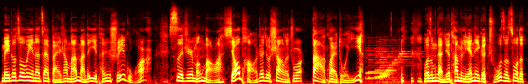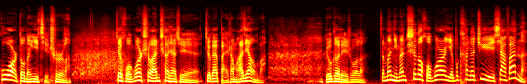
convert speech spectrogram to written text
每个座位呢再摆上满满的一盆水果，四只萌宝啊小跑着就上了桌，大快朵颐呀！我怎么感觉他们连那个竹子做的锅都能一起吃了？这火锅吃完撤下去就该摆上麻将了吧？游客得说了，怎么你们吃个火锅也不看个剧下饭呢？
